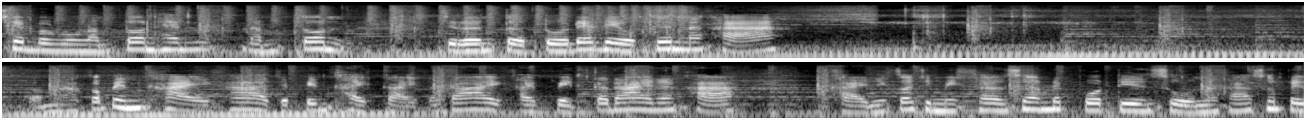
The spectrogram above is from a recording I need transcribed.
ช่วยบำรุงลำต้นให้ลำต้นเจริญเติบโตได้เร็วขึ้นนะคะ ต่อมาก็เป็นไข่ค่ะ จะเป็นไข่ไก่ก็ได้ ไข่เป็ดก็ได้นะคะ ไข่นี้ก็จะมีแคลเซียมและโปรตีนสูงนะคะ ซึ่งเป็น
